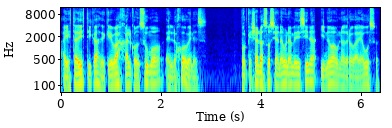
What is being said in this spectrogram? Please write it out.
hay estadísticas de que baja el consumo en los jóvenes, porque ya lo asocian a una medicina y no a una droga de abuso.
